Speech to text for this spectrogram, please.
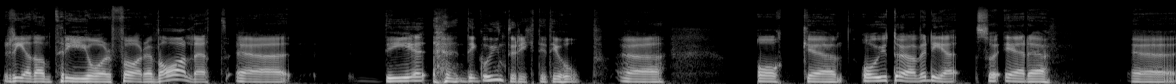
redan tre år före valet. Eh, det, det går ju inte riktigt ihop. Eh, och, och utöver det så är det eh,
